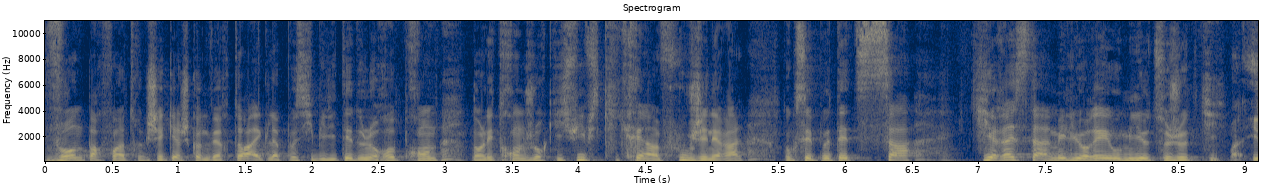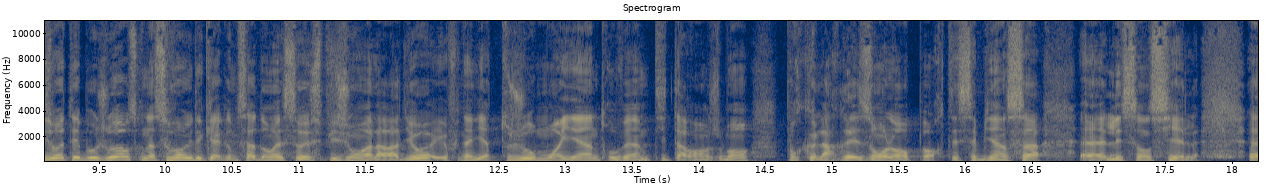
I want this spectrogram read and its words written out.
vendent parfois un truc chez Cash Converter avec la possibilité de le reprendre dans les 30 jours qui suivent, ce qui crée un flou Donc c'est peut-être ça qui reste à améliorer au milieu de ce jeu de qui. Ils ont été beaux joueurs parce qu'on a souvent eu des cas comme ça dans SOS Pigeon à la radio et au final il y a toujours moyen de trouver un petit arrangement pour que la raison l'emporte et c'est bien ça euh, l'essentiel. Euh,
